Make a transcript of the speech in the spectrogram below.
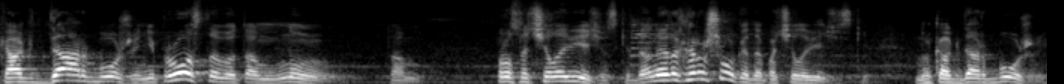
Как дар Божий, не просто вот там, ну, там, просто человеческий. Да, но это хорошо, когда по-человечески, но как дар Божий.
